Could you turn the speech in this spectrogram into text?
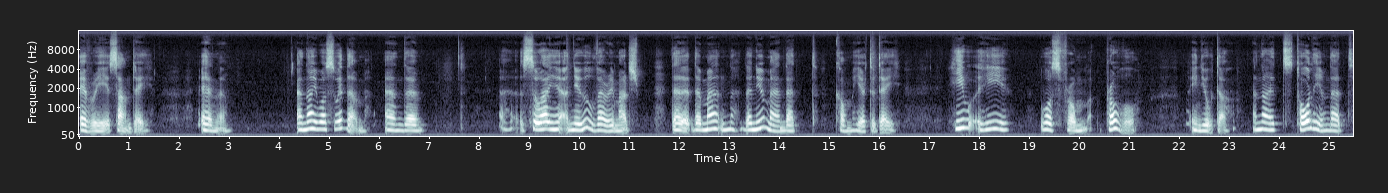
every Sunday, and uh, and I was with them, and uh, uh, so I knew very much the the man, the new man that come here today. He he was from Provo in Utah, and I told him that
